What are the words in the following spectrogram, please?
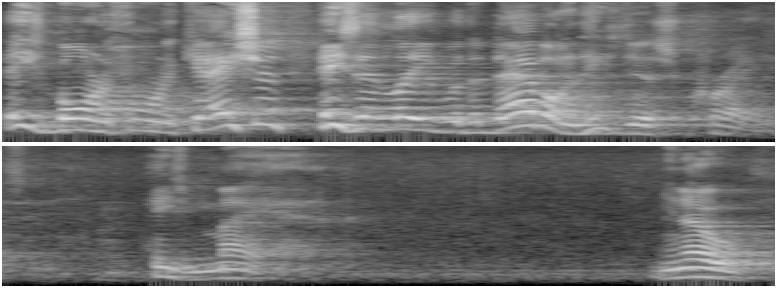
He's born of fornication, he's in league with the devil, and he's just crazy. He's mad. You know,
